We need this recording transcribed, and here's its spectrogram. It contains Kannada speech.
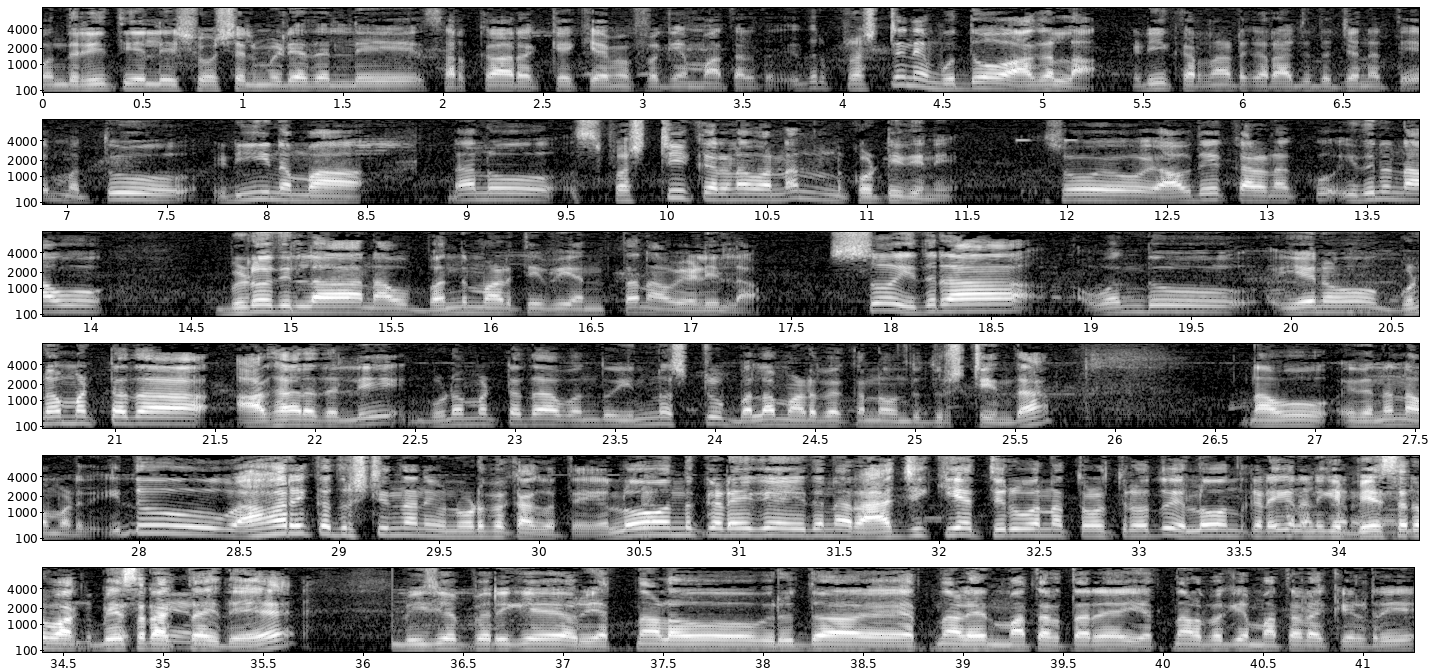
ಒಂದು ರೀತಿಯಲ್ಲಿ ಸೋಷಿಯಲ್ ಮೀಡಿಯಾದಲ್ಲಿ ಸರ್ಕಾರಕ್ಕೆ ಕೆ ಎಂ ಎಫ್ ಬಗ್ಗೆ ಮಾತಾಡ್ತಾರೆ. ಇದ್ರ ಪ್ರಶ್ನೆನೇ ಮುದ್ದು ಆಗಲ್ಲ. ಇಡೀ ಕರ್ನಾಟಕ ರಾಜ್ಯದ ಜನತೆ ಮತ್ತು ಇಡೀ ನಮ್ಮ ನಾನು ಸ್ಪಷ್ಟೀಕರಣವನ್ನು ನಾನು ಕೊಟ್ಟಿದ್ದೀನಿ. ಸೊ ಯಾವುದೇ ಕಾರಣಕ್ಕೂ ಇದನ್ನು ನಾವು ಬಿಡೋದಿಲ್ಲ, ನಾವು ಬಂದ್ ಮಾಡ್ತೀವಿ ಅಂತ ನಾವು ಹೇಳಿಲ್ಲ. ಸೊ ಇದರ ಒಂದು ಏನು ಗುಣಮಟ್ಟದ ಆಧಾರದಲ್ಲಿ ಗುಣಮಟ್ಟದ ಒಂದು ಇನ್ನಷ್ಟು ಬಲ ಮಾಡಬೇಕನ್ನೋ ಒಂದು ದೃಷ್ಟಿಯಿಂದ ನಾವು ಇದನ್ನ ನಾವು ಮಾಡಿದ್ವಿ. ಇದು ವ್ಯಾವಹಾರಿಕ ದೃಷ್ಟಿಯಿಂದ ನೀವು ನೋಡಬೇಕಾಗುತ್ತೆ. ಎಲ್ಲೋ ಒಂದು ಕಡೆಗೆ ಇದನ್ನ ರಾಜಕೀಯ ತಿರುವನ್ನ ತೊಳ್ತಿರೋದು, ಎಲ್ಲೋ ಒಂದು ಕಡೆಗೆ ನನಗೆ ಬೇಸರ ಬೇಸರ ಆಗ್ತಾ ಇದೆ. ಬಿಜೆಪಿಯವರಿಗೆ ಅವ್ರು ಯತ್ನಾಳ್ ವಿರುದ್ಧ ಯತ್ನಾಳ್ ಏನ್ ಮಾತಾಡ್ತಾರೆ, ಯತ್ನಾಳ್ ಬಗ್ಗೆ ಮಾತಾಡಕ್ ಹೇಳ್ರಿ.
